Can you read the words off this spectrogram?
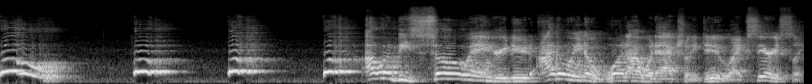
woo! I would be so angry, dude. I don't even know what I would actually do. Like, seriously.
